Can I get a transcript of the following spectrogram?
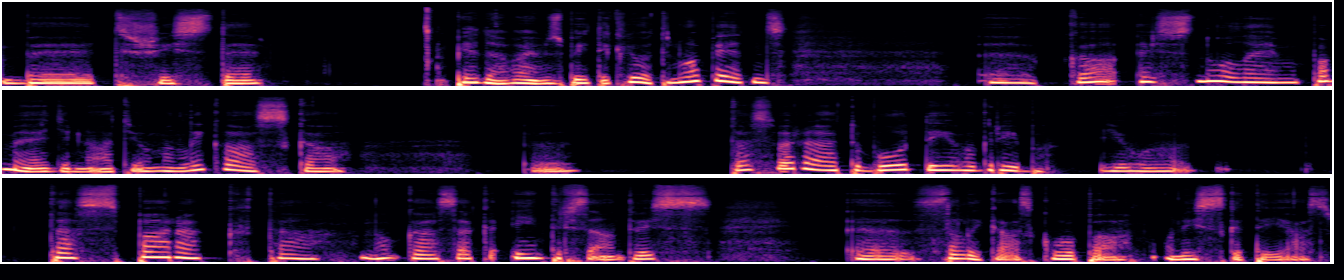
bet šis te piedāvājums bija tik ļoti nopietns, eh, ka es nolēmu pamēģināt, jo man likās, ka eh, tas varētu būt dieva griba, jo tas pārāk tā, nu, kā saka, interesanti viss uh, salikās kopā un izskatījās.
